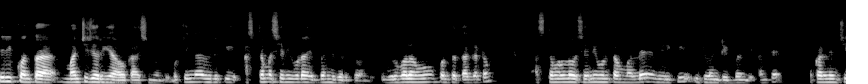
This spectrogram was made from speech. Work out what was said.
వీరికి కొంత మంచి జరిగే అవకాశం ఉంది. ముఖ్యంగా వీళ్ళకి అష్టమ శని కూడా ఇబ్బంది పెడుతోంది. గురుబలము కొంత తగ్గటం అష్టమంలో శని ఉండటం వల్లే వీరికి ఇటువంటి ఇబ్బంది. అంటే ఒకళ్ళ నుంచి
